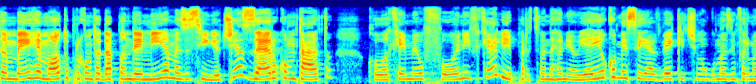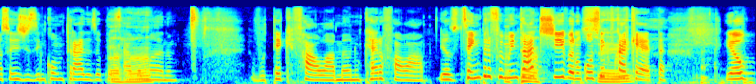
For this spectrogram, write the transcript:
também remoto por conta da pandemia, mas assim, eu tinha zero contato. Coloquei meu fone e fiquei ali participando da reunião. E aí eu comecei a ver que tinha algumas informações desencontradas. Eu pensava, uhum. mano, eu vou ter que falar, mas eu não quero falar. Eu sempre fui muito ativa, não consigo Sim. ficar quieta. Eu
